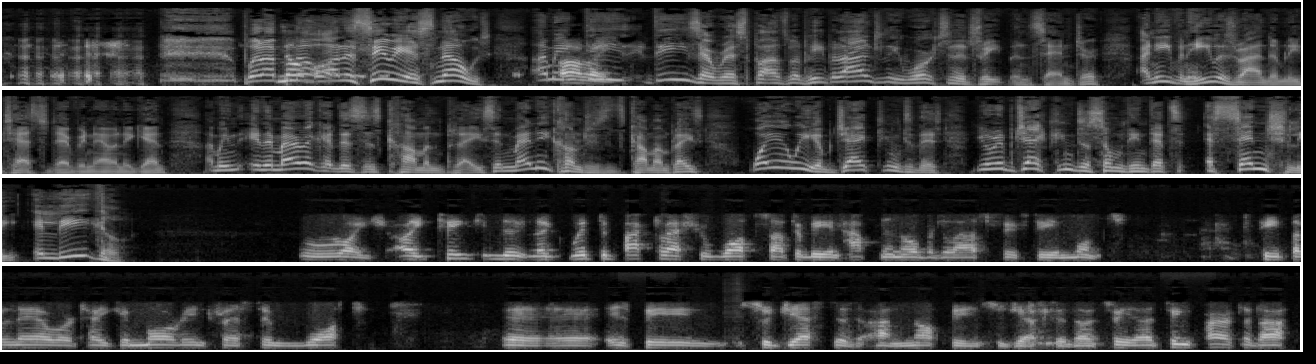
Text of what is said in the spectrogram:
I'm No, no, on a serious note, I mean, right. these, these are responsible people. Anthony worked in a treatment centre, and even he was randomly tested every now and again. I mean, in America, this is commonplace. In many countries, it's commonplace. Why are we objecting to this? You're objecting to something that's essentially illegal. Right. I think, like, with the backlash of what's after being happening over the last 15 months, people now are taking more interest in what uh, is being suggested and not being suggested. I'd say, I think part of that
